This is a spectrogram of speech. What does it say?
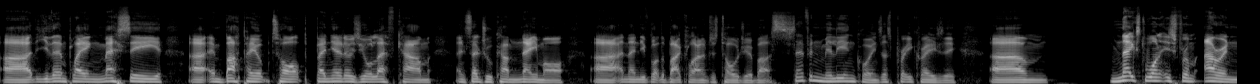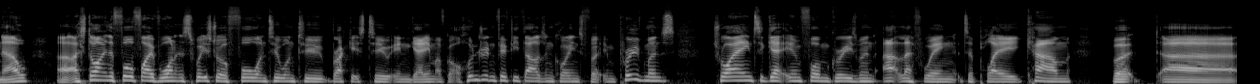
Uh, you're then playing Messi, uh, Mbappe up top, Ben is your left cam, and central cam Neymar. Uh, and then you've got the back line I've just told you about. 7 million coins. That's pretty crazy. Um, Next one is from Aaron now. Uh, I start in the 451 and switch to a 41212 brackets 2 in game. I've got 150,000 coins for improvements, trying to get Inform Griezmann at left wing to play Cam, but uh,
